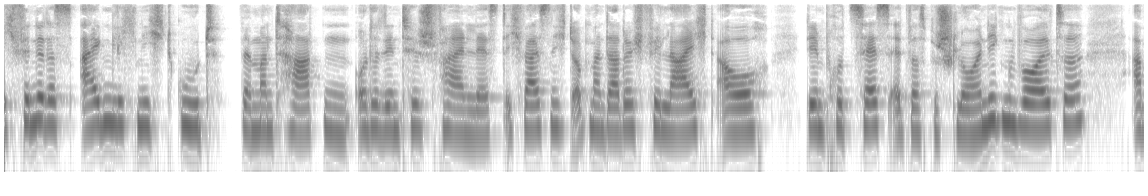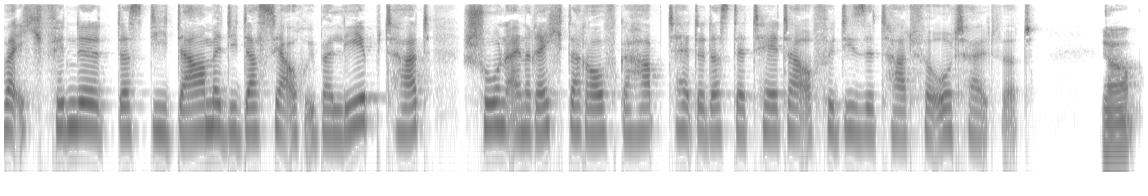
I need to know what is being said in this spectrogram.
ich finde das eigentlich nicht gut, wenn man Taten unter den Tisch fallen lässt. Ich weiß nicht, ob man dadurch vielleicht auch den Prozess etwas beschleunigen wollte, aber ich finde, dass die Dame, die das ja auch überlebt hat, schon ein Recht darauf gehabt hätte, dass der Täter auch für diese Tat verurteilt wird. Ja,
